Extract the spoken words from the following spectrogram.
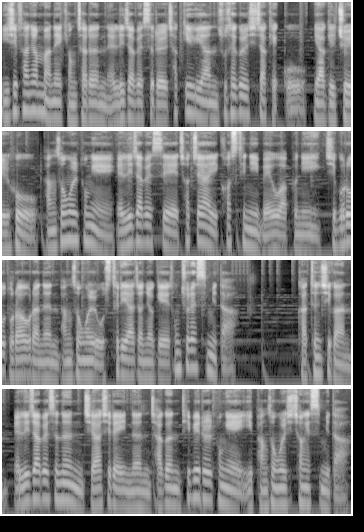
24년 만에 경찰은 엘리자베스를 찾기 위한 수색을 시작했고 약 일주일 후 방송을 통해 엘리자베스의 첫째 아이 커스틴이 매우 아프니 집으로 돌아오라는 방송을 오스트리아 전역에 송출했습니다. 같은 시간 엘리자베스는 지하실에 있는 작은 TV를 통해 이 방송을 시청했습니다.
